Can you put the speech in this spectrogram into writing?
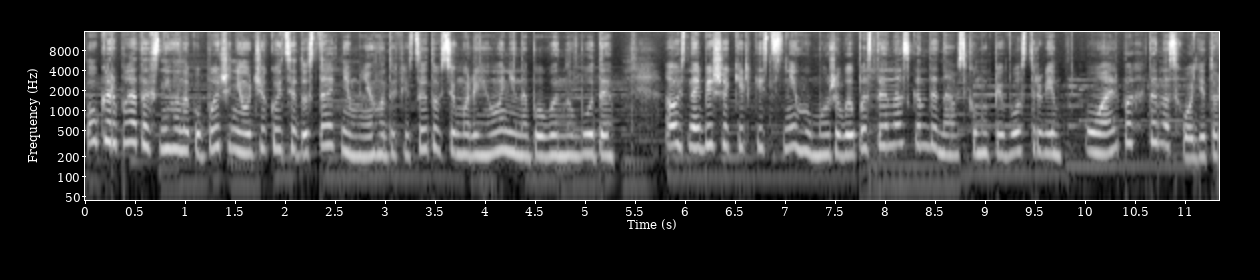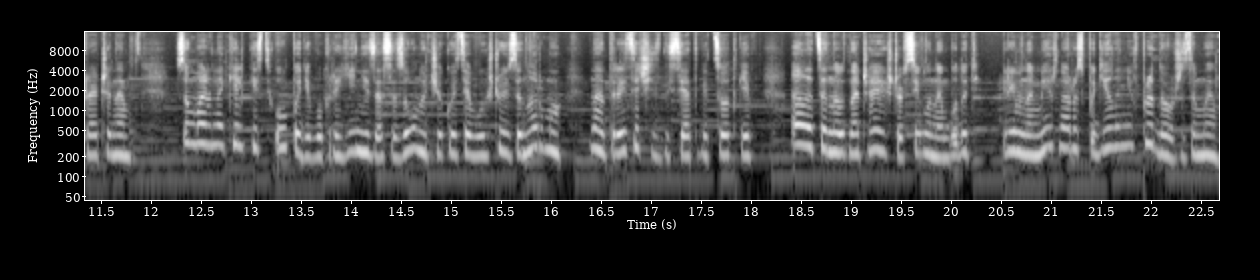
У Карпатах снігонакопичення очікується достатньо, його дефіциту в цьому регіоні не повинно бути. А ось найбільша кількість снігу може випасти на скандинавському півострові, у Альпах та на сході Туреччини. Сумарна кількість опадів в Україні за сезон очікується вищою за норму на 30-60%, але це не означає, що всі вони будуть рівномірно розподілені впродовж зими.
